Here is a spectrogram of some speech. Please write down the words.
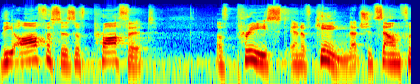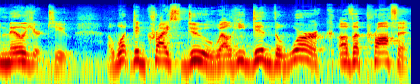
the offices of prophet of priest and of king. That should sound familiar to you. Uh, what did Christ do? Well, he did the work of a prophet,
